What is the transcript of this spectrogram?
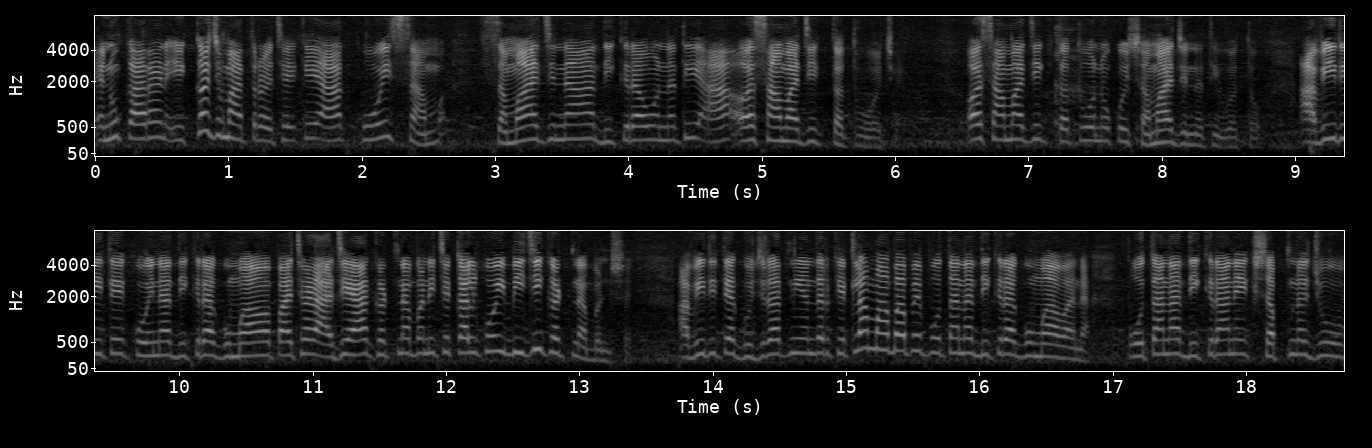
એનું કારણ એક જ માત્ર છે કે આ કોઈ સામ, સમાજના દીકરાઓ નથી, આ અસામાજિક તત્વો છે. અસામાજિક તત્વોનો કોઈ સમાજ નથી હોતો. આવી રીતે કોઈના દીકરા ગુમાવવા પાછળ આજે આ ઘટના બની છે. કાલ કોઈ બીજી ઘટના બનશે. આવી રીતે ગુજરાતની અંદર કેટલા મા બાપે પોતાના દીકરા ગુમાવવાના પોતાના દીકરાને એક સ્વપ્ન જો,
